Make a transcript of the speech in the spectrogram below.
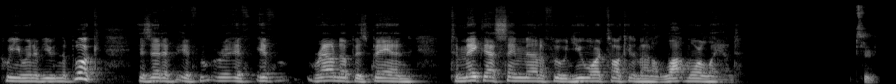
who you interviewed in the book is that if if if, if Roundup is banned, to make that same amount of food, you are talking about a lot more land. Absolutely.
